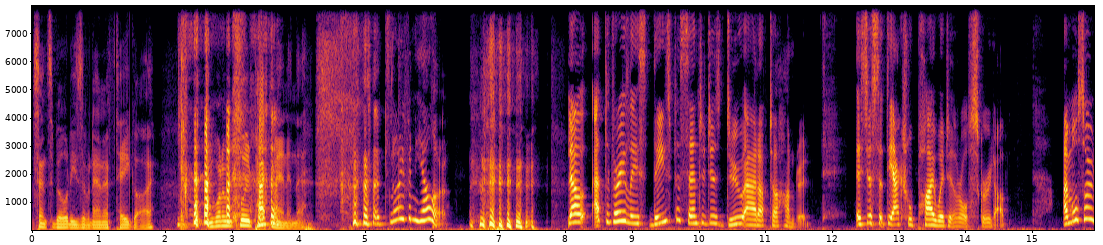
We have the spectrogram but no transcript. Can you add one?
sensibilities of an NFT guy, you want to include Pac Man in there. it's not even yellow. now, at the very least, these percentages do add up to 100. It's just that the actual pie wedges are all screwed up. I'm also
